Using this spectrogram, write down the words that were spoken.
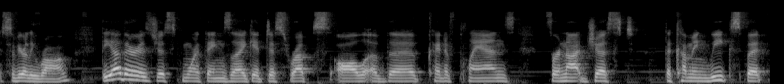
severely wrong. The other is just more things like it disrupts all of the kind of plans for not just the coming weeks, but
